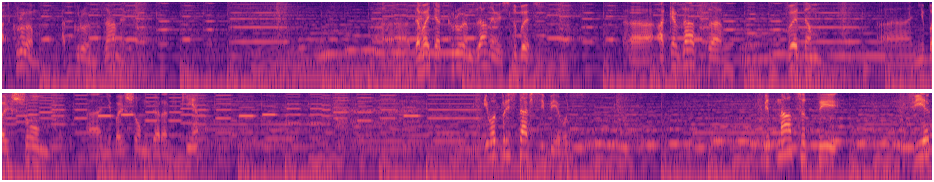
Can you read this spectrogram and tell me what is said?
откроем, откроем занавес. А, давайте откроем занавес, чтобы оказаться в этом небольшом небольшом городке. И вот представь себе, вот 15 век,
